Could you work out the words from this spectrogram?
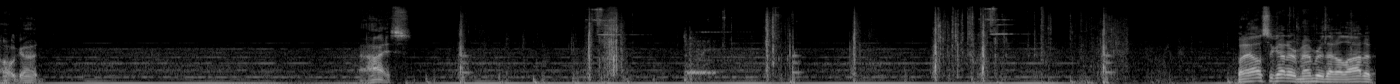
Oh god. My eyes. But I also got to remember that a lot of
